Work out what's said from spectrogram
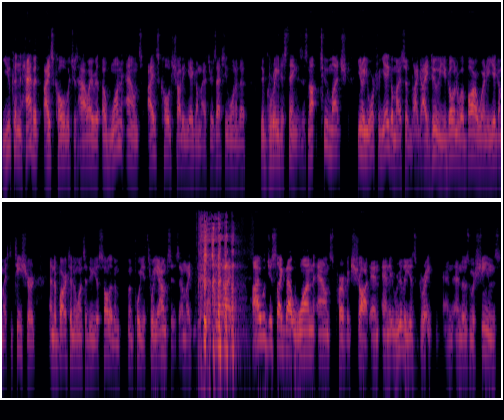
you can have it ice cold, which is how I re- a one ounce ice cold shot of Jägermeister is actually one of the the greatest things. It's not too much. You know, you work for Jägermeister like I do. You go into a bar wearing a Jägermeister T-shirt, and the bartender wants to do you a solid and, and pour you three ounces. I'm like, I, I, would just like that one ounce perfect shot, and and it really is great. And and those machines,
